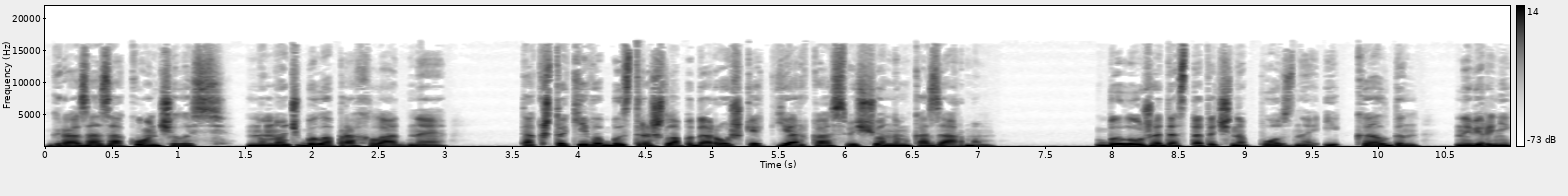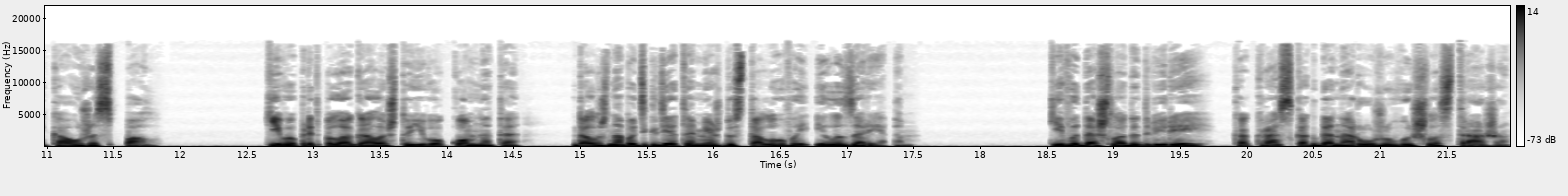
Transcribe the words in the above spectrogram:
Гроза закончилась, но ночь была прохладная, так что Кива быстро шла по дорожке к ярко освещенным казармам. Было уже достаточно поздно, и Келден наверняка уже спал. Кива предполагала, что его комната должна быть где-то между столовой и лазаретом. Кива дошла до дверей, как раз когда наружу вышла стража.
